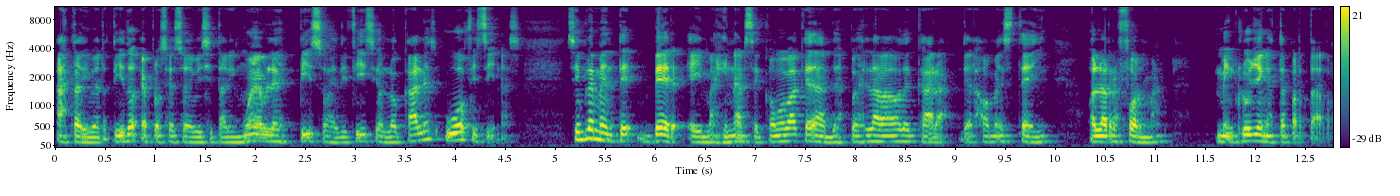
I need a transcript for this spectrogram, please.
hasta divertido el proceso de visitar inmuebles, pisos, edificios, locales u oficinas. Simplemente ver e imaginarse cómo va a quedar después del lavado de cara del homestay o la reforma me incluye en este apartado.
